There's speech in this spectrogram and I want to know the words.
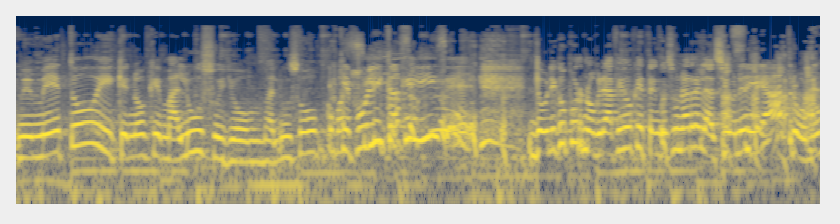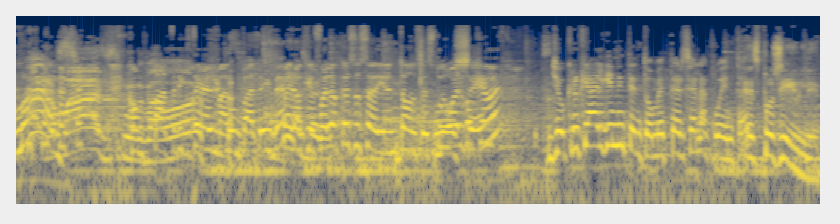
Y me meto y que no, que mal uso. Y yo, mal uso, ¿cómo ¿Qué así? publicas? ¿Qué hice? Lo único pornográfico que tengo es una relación en ¿Sí? teatro, no más. No más, por Con favor. Patrick Delmas. Con Patrick Delmas, ¿Pero qué fue lo que sucedió entonces? ¿Tuvo No algo sé. que ver? Yo creo que alguien intentó meterse a la cuenta, Es posible.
